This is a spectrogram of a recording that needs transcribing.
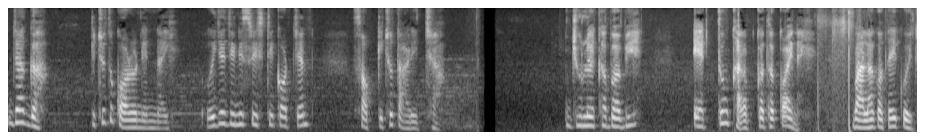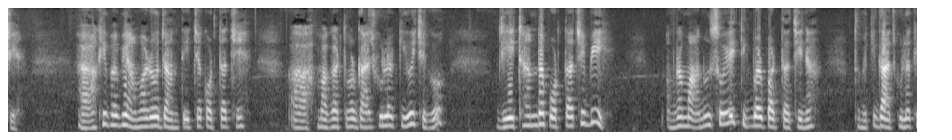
যাজ্ঞা কিছু তো করণের নাই। ওই যে যিনি সৃষ্টি করছেন সব কিছু তার ইচ্ছা। জুলেখা ভাবি, একদম খারাপ কথা কয় নাই, বালা কথাই কইছে। আখি ভাবি আমারও জানতে ইচ্ছা করতাছে। মাগার, তোমার গাছগুলার কি হয়েছে গো? যে ঠান্ডা পড়তাছে বি, আমরা মানুষ হয়েই টিকবার পারতাছি না। তুমি কি গাছগুলাকে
